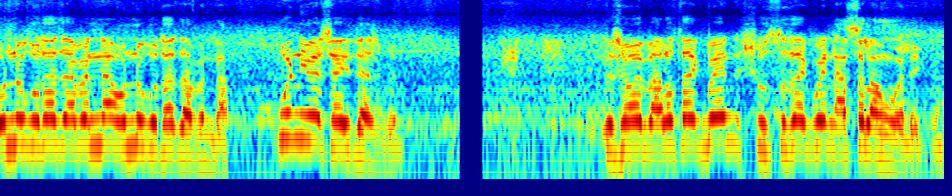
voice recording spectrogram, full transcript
অন্য কোথাও যাবেন না, অন্য কোথাও যাবেন না। পূর্ণিমা শাড়িতে আসবেন। তো সবাই ভালো থাকবেন, সুস্থ থাকবেন, আসসালামু আলাইকুম।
